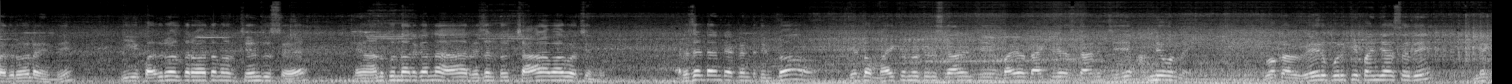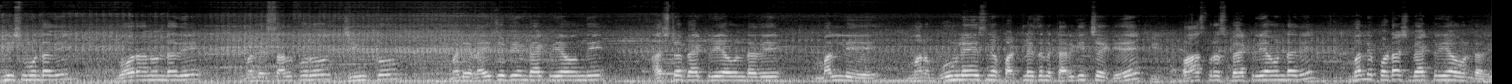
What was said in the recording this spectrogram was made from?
పది రోజులు అయింది. ఈ పది రోజుల తర్వాత మనం చేంజ్ చూస్తే నేను అనుకున్న దానికన్నా రిజల్ట్ చాలా బాగా వచ్చింది. రిజల్ట్ అంటే ఎట్లాంటి దీంట్లో దీంట్లో మైక్రోన్యూట్రియన్స్ కానించి బయో బ్యాక్టీరియాస్ కానించి అన్నీ ఉన్నాయి. ఒక వేరు పురికి పనిచేస్తుంది మెగ్నీషియం ఉండదు బోరాన్ ఉండదు మళ్ళీ సల్ఫరు జింకు మళ్ళీ రైజోబియం బ్యాక్టీరియా ఉంది అస్టో బ్యాక్టీరియా ఉండదు మళ్ళీ మన భూమిలో వేసిన ఫర్టిలైజర్ని కరిగించేకి ఫాస్ఫరస్ బ్యాక్టీరియా ఉండదు మళ్ళీ పొటాష్ బ్యాక్టీరియా ఉండదు.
